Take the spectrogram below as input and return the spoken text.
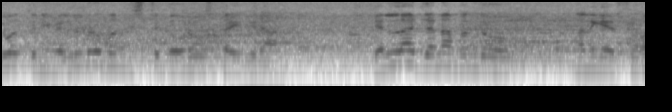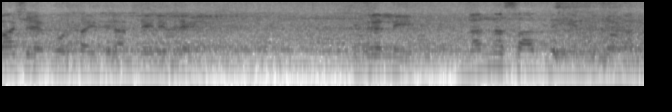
ಇವತ್ತು ನೀವೆಲ್ಲರೂ ಬಂದಿಷ್ಟು ಗೌರವಿಸ್ತಾ ಇದ್ದೀರಾ? ಎಲ್ಲ ಜನ ಬಂದು ನನಗೆ ಶುಭಾಶಯ ಕೊಡ್ತಾ ಇದ್ದೀರಾ ಅಂತ ಹೇಳಿದರೆ ಇದರಲ್ಲಿ ನನ್ನ ಸಾಧನೆ ಏನಿದೆ? ನನ್ನ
